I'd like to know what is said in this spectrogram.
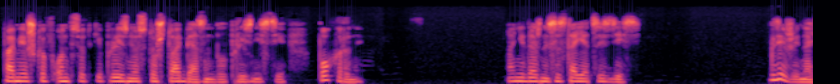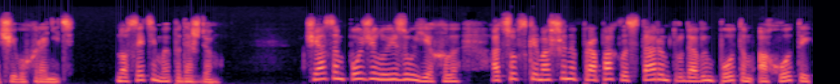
Помешков, он все-таки произнес то, что обязан был произнести. «Похороны? Они должны состояться здесь. Где же иначе его хранить? Но с этим мы подождем». Часом позже Луиза уехала. Отцовская машина пропахла старым трудовым потом, охотой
